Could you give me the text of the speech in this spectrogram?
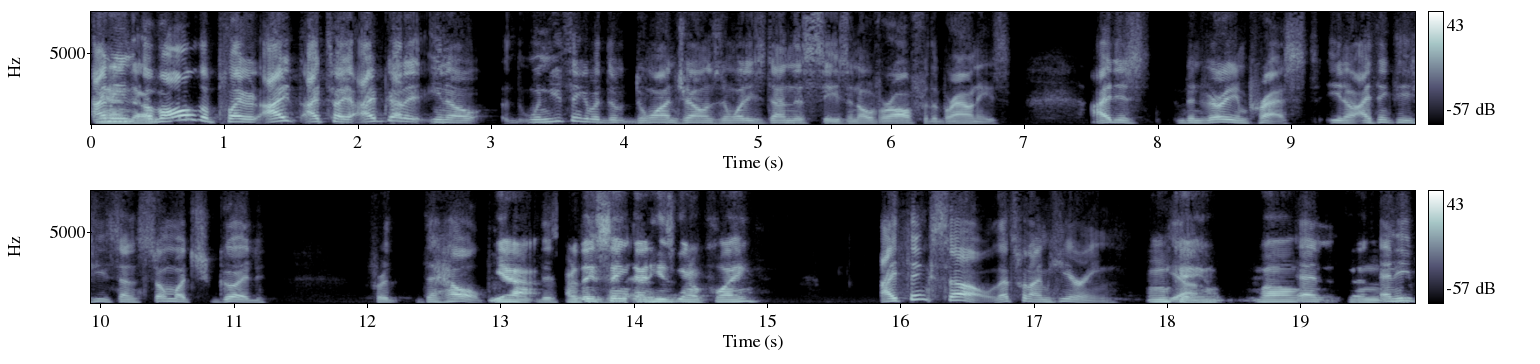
I mean, uh, of all the players, I I tell you, I've got to, you know, when you think about De- Dawand Jones and what he's done this season overall for the Brownies, I just been very impressed. You know, I think that he's done so much good for the help. Yeah, are they season, saying that he's going to play? I think so. That's what I'm hearing. Okay, well, And- then And he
